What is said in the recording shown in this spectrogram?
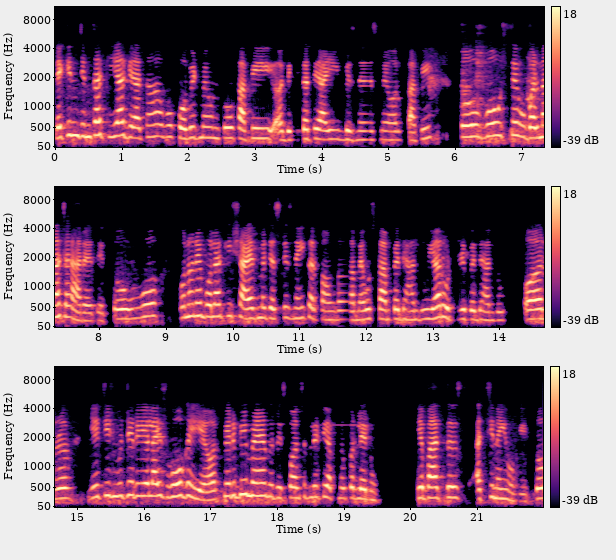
लेकिन जिनका किया गया था, वो कोविड में उनको काफ़ी दिक्कतें आई बिज़नेस में और काफ़ी तो वो उससे उबरना चाह रहे थे। तो वो उन्होंने बोला कि शायद मैं जस्टिस नहीं कर पाऊँगा मैं उस काम पे ध्यान दू या रोटरी पे ध्यान दू। और ये चीज़ मुझे रियलाइज़ हो गई है और फिर भी मैं रिस्पॉन्सिबिलिटी अपने ऊपर ले लूँ ये बात अच्छी नहीं होगी। तो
